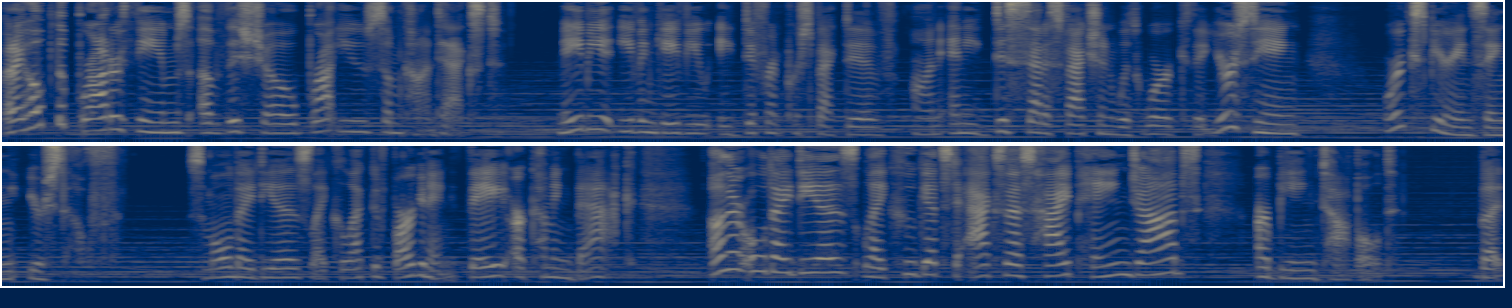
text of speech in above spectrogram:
But I hope the broader themes of this show brought you some context. Maybe it even gave you a different perspective on any dissatisfaction with work that you're seeing or experiencing yourself. Some old ideas like collective bargaining, they are coming back. Other old ideas, like who gets to access high paying jobs, are being toppled. But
